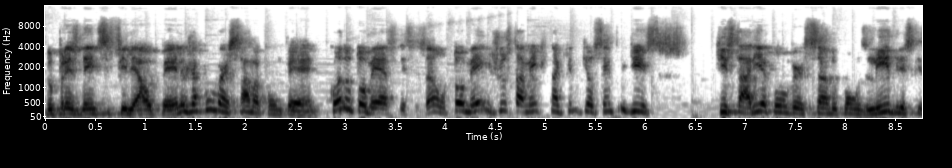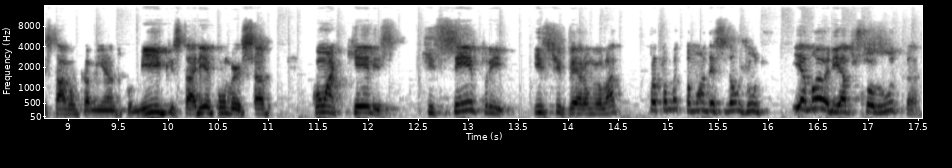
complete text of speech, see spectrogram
do presidente se filiar ao PL, eu já conversava com o PL. Quando eu tomei essa decisão, tomei justamente naquilo que eu sempre disse que estaria conversando com os líderes que estavam caminhando comigo, que estaria conversando com aqueles que sempre estiveram ao meu lado para tomar, tomar uma decisão juntos. E a maioria absoluta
